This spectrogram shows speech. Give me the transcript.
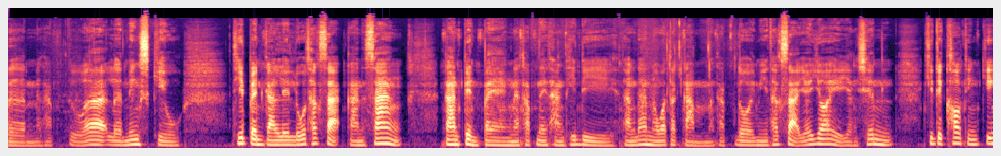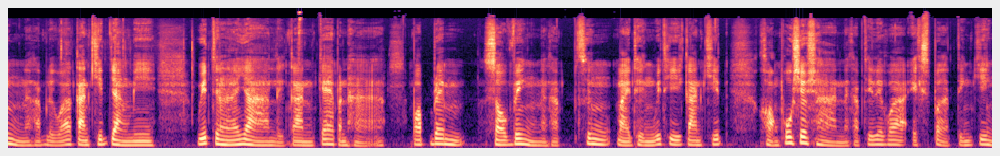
learn นะครับ หรือว่า learning skill ที่เป็นการเรียนรู้ทักษะการสร้างการเปลี่ยนแปลงนะครับในทางที่ดีทางด้านนวัตกรรมนะครับ โดยมีทักษะย่อยๆ อย่างเช่น critical thinking นะครับ หรือว่าการคิดอย่างมีวิจารณญาณหรือการแก้ปัญหา problem solving นะครับซึ่งหมายถึงวิธีการคิดของผู้เชี่ยวชาญนะครับที่เรียกว่า expert thinking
